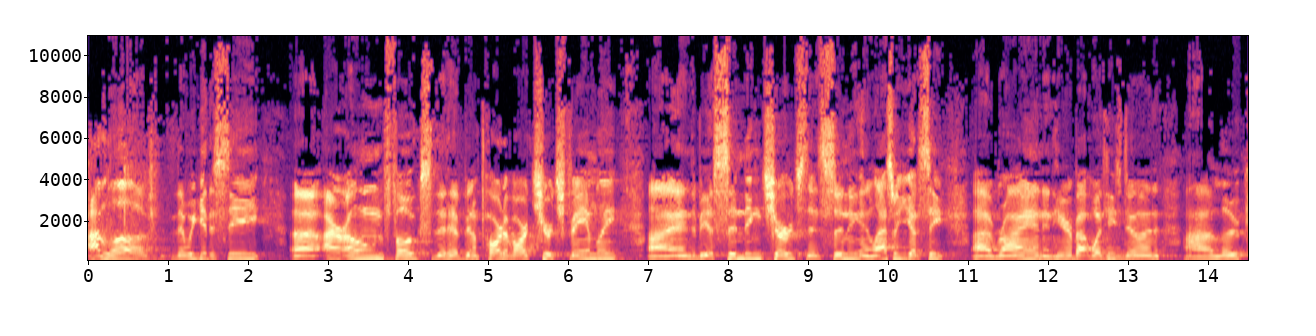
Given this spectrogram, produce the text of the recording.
I love that we get to see uh, our own folks that have been a part of our church family uh, and to be a sending church that's sending. And last week you got to see uh, Ryan and hear about what he's doing. Uh, Luke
